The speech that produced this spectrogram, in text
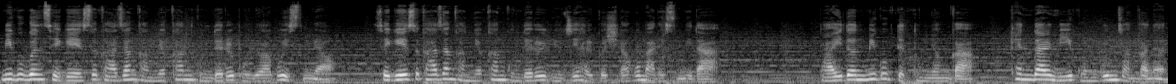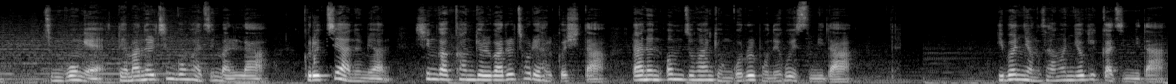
미국은 세계에서 가장 강력한 군대를 보유하고 있으며 세계에서 가장 강력한 군대를 유지할 것이라고 말했습니다. 바이든 미국 대통령과 켄달 미 공군 장관은 중공에 대만을 침공하지 말라. 그렇지 않으면 심각한 결과를 초래할 것이다. 라는 엄중한 경고를 보내고 있습니다. 이번 영상은 여기까지입니다.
